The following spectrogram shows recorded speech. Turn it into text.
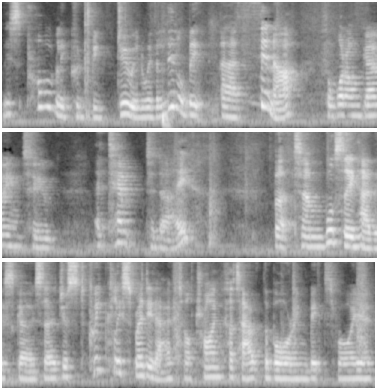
This probably could be doing with a little bit uh, thinner for what I'm going to attempt today. But um, we'll see how this goes. So just quickly spread it out. I'll try and cut out the boring bits for you.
